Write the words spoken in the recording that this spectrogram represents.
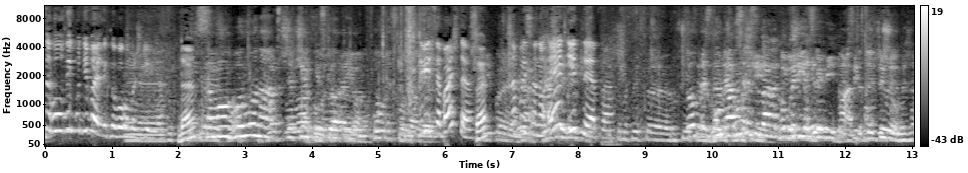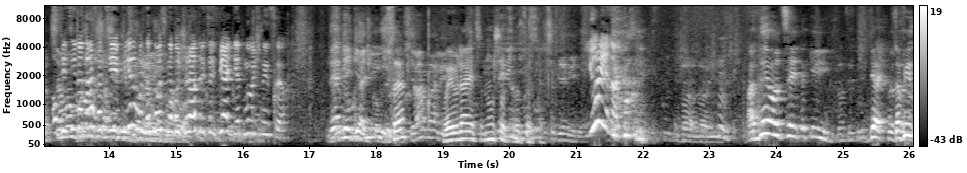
це головний будівельник нового Межгір'я. Да? Самооборона Шевченківського району. Дивіться, бачите? Це? Написано ЕДТП. Хто представлявся? Офіційна адреса цієї фірми знаходиться на Гончара 35, є отмивочний цех. Це? Виявляється, ну що це за це? Юра Янаківський? А де оцей такий дядько зелений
